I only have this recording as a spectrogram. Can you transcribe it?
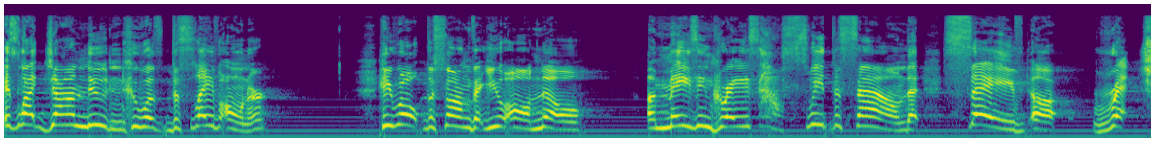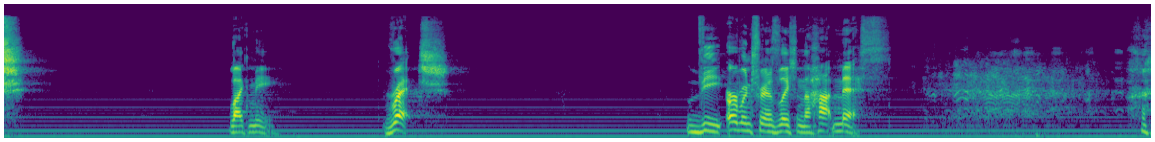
It's like John Newton, who was the slave owner. He wrote the song that you all know, Amazing Grace, how sweet the sound that saved a wretch like me. Wretch. The urban translation, the hot mess.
